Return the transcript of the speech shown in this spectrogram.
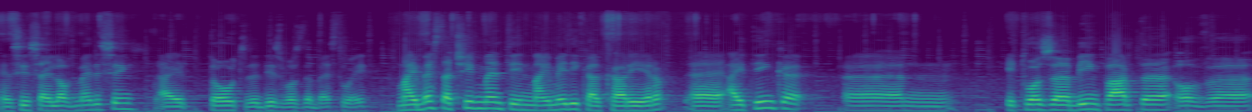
and since I loved medicine I thought that this was the best way. My best achievement in my medical career I think um, it was uh, being part uh, of uh,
